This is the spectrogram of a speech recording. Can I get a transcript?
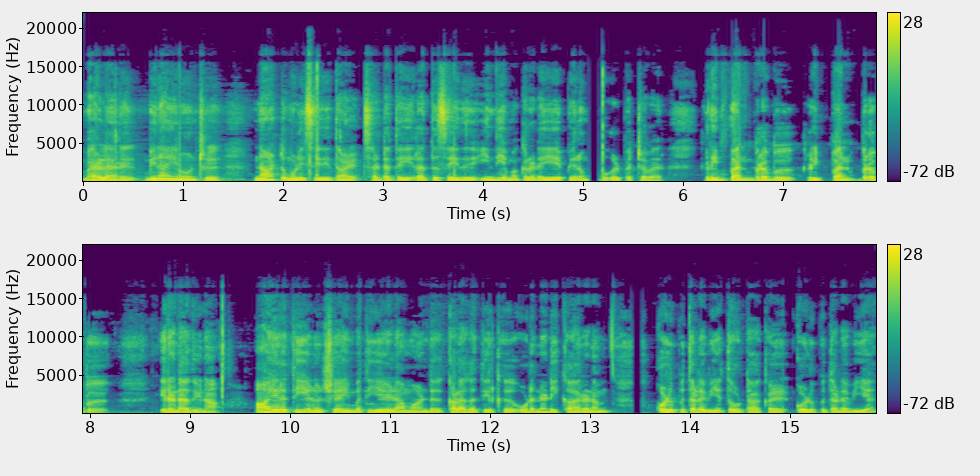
வரலாறு வினாயன் ஒன்று நாட்டு மொழி செய்தித்தாள் சட்டத்தை ரத்து செய்து இந்திய மக்களிடையே பெரும் புகழ் பெற்றவர் ரிப்பன் பிரபு ரிப்பன் பிரபு. இரண்டாவது வினா ஆயிரத்தி எண்ணூற்றி ஐம்பத்தி ஏழாம் ஆண்டு கழகத்திற்கு உடனடி காரணம் கொழுப்பு தடவிய தோட்டாக்கள் கொழுப்பு தடவிய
